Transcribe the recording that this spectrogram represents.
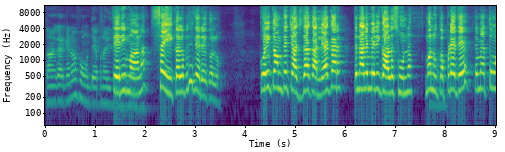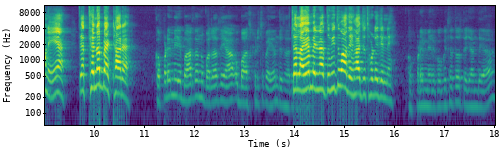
ਤਾਂ ਕਰਕੇ ਨਾ ਫੋਨ ਤੇ ਆਪਣਾ resume- ਤੇਰੀ ਮਾਂ ਨਾ ਸਹੀ ਕਲਪਦੀ ਤੇਰੇ ਕੋਲੋਂ। ਕੋਈ ਕੰਮ ਤੇ ਚੱਜ ਦਾ ਕਰ ਲਿਆ ਕਰ ਤੇ ਨਾਲੇ ਮੇਰੀ ਗੱਲ ਸੁਣ ਮੈਨੂੰ ਕੱਪੜੇ ਦੇ ਤੇ ਮੈਂ ਧੋਣੇ ਆ ਤੇ ਇੱਥੇ ਨਾ ਬੈਠਾ ਰਹਿ। ਕੱਪੜੇ ਮੇਰੇ ਬਾਹਰ ਤੁਹਾਨੂੰ ਪਤਾ ਤੇ ਆ ਉਹ ਬਾਸਕਟ 'ਚ ਪਏ ਹੁੰਦੇ ਸਾਰੇ। ਚੱਲ ਆਇਆ ਮੇਰੇ ਨਾਲ ਤੂੰ ਵੀ ਧਵਾ ਦੇ ਅੱਜ ਥੋੜੇ ਜਿੰਨੇ। ਕੱਪੜੇ ਮੇਰੇ ਕੋ ਕਿੱਥੇ ਧੋਤੇ ਜਾਂਦੇ ਆ?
